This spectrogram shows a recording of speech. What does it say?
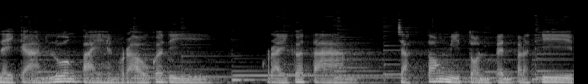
ในการล่วงไปแห่งเราก็ดี ใครก็ตามจักต้องมีตนเป็นประทีป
